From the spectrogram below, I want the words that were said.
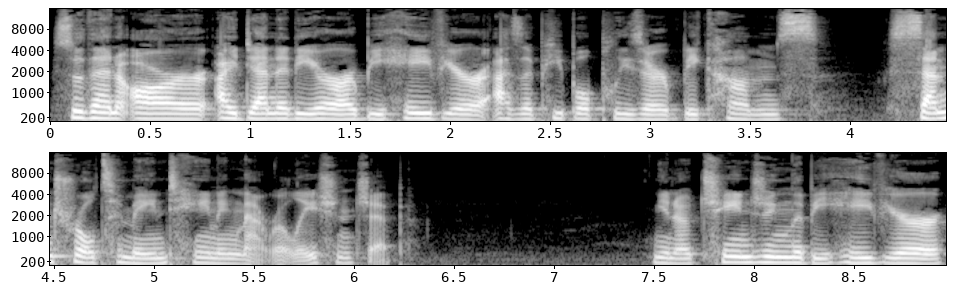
So then our identity or our behavior as a people pleaser becomes central to maintaining that relationship. You know, changing the behavior,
